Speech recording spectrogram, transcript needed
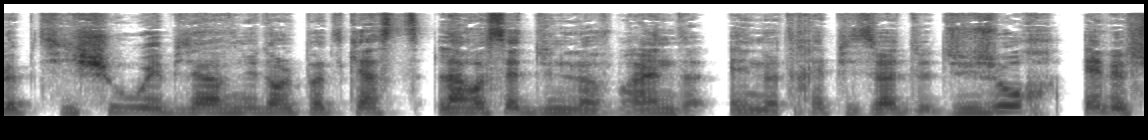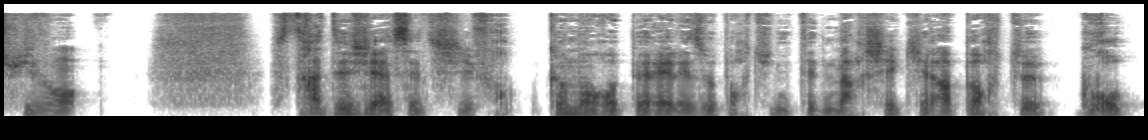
le petit chou et bienvenue dans le podcast La recette d'une love brand et notre épisode du jour est le suivant. Stratégie à 7 chiffres, comment repérer les opportunités de marché qui rapportent gros.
